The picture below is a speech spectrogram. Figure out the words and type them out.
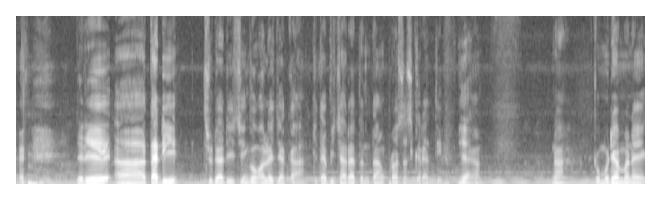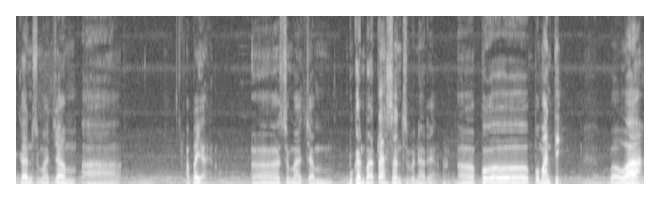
Jadi eh, tadi sudah disinggung oleh Jaka. Kita bicara tentang proses kreatif. Ya. Nah, kemudian menaikkan semacam eh, apa ya? eh, semacam bukan batasan sebenarnya. eh, pe- pemantik bahwa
